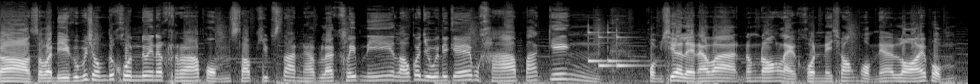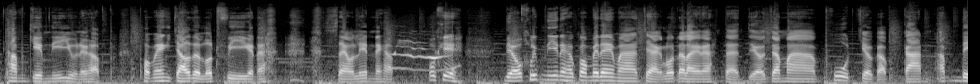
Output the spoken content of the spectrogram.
ก็สวัสดีคุณผู้ชมทุกคนด้วยนะครับ ผมซับคลิปสั้นครับ และคลิปนี้เราก็อยู่ในเกมคาปาร์กิ้งผมเชื่อเลยนะว่าน้องๆหลายคนในช่องผมเนี่ยรอให้ผมทำเกมนี้อยู่นะครับเพราะแม่งเจ้าแต่รถฟรีกันนะแซวเล่นนะครับ โอเค เดี๋ยวคลิปนี้นะครับก็ไม่ได้มาแจกรถอะไรนะ แต่เดี๋ยวจะมาพูดเกี่ยวกับการอัปเด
